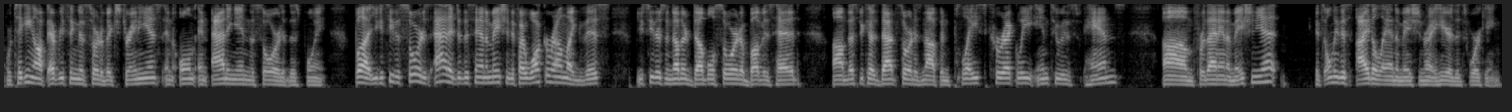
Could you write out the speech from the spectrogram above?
we're taking off everything that's sort of extraneous and on, and adding in the sword at this point. But you can see the sword is added to this animation. If I walk around like this, you see there's another double sword above his head. Um, that's because that sword has not been placed correctly into his hands um, for that animation yet. It's only this idle animation right here that's working.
